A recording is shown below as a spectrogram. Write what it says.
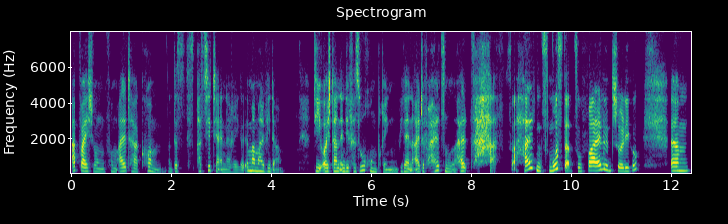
Abweichungen vom Alltag kommen, und das das passiert ja in der Regel immer mal wieder, die euch dann in die Versuchung bringen, wieder in alte Verhaltsmu Hal Verha Verhaltensmuster zu fallen, Entschuldigung, ähm,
